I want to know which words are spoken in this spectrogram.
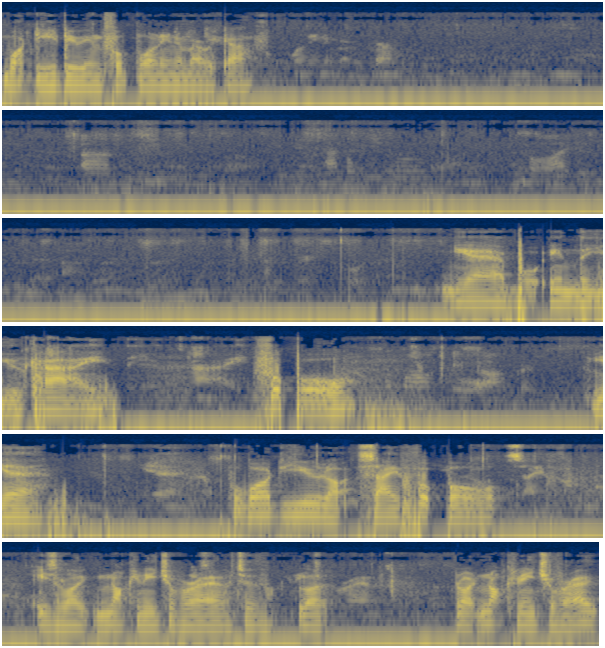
What do you do in football in America? Um, you tackle people. That's all I do. Um, not very sporty. Yeah, but in the UK, football. Yeah. But why do you like say football is like knocking each other out of like like knocking each other out?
